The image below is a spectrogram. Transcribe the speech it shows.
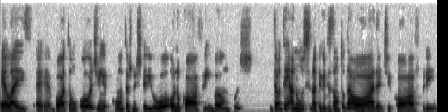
elas é, botam ou de contas no exterior ou no cofre em bancos. Então tem anúncio na televisão toda hora de cofre,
